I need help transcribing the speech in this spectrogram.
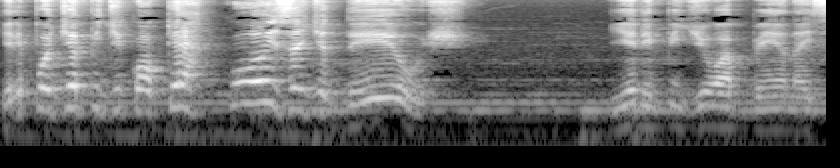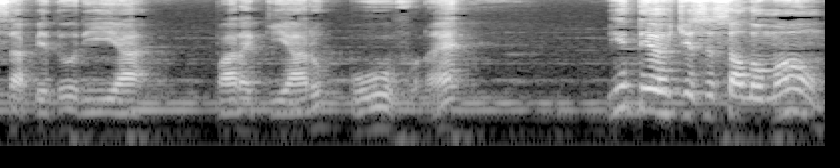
Ele podia pedir qualquer coisa de Deus. E ele pediu apenas sabedoria para guiar o povo, né? E Deus disse a Salomão:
